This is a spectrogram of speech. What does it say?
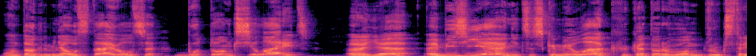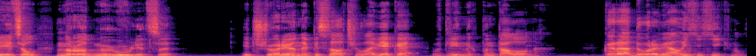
Он так на меня уставился, будто он ксиларец, а я обезьянец из Камелак, которого он вдруг встретил на родной улице. И Джорио написал человека в длинных панталонах. Карадур вяло хихикнул.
